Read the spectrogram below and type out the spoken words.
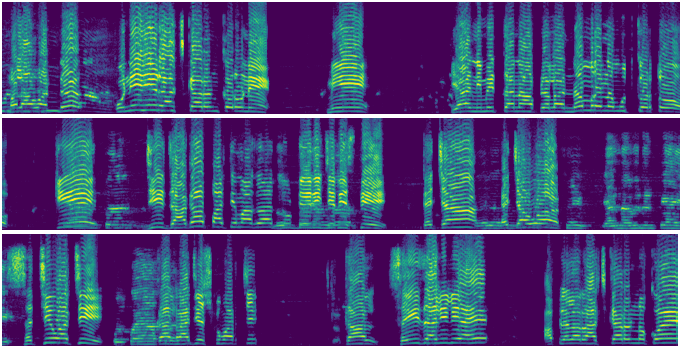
मला वाटतं कुणीही राजकारण करू नये. मी या निमित्तानं आपल्याला नम्र नमूद करतो की जी जागा पाठीमाग दूध डेअरीची दिसते त्याच्या आहे. सचिवाची काल राजेश कुमारची काल सही झालेली आहे. आपल्याला राजकारण नकोय.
